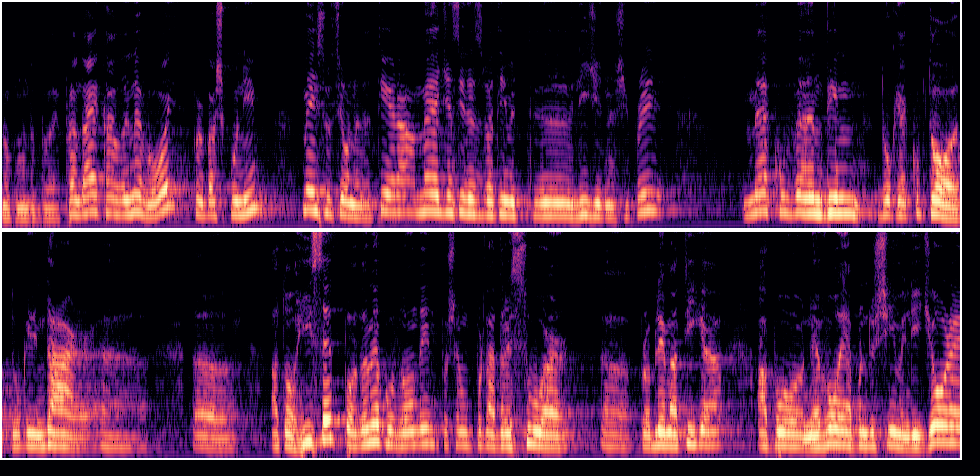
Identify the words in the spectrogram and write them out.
nuk mund të bëjë. Prandaj ka dhe nevojë për bashkëpunim me institucionet e tjera, me agjencitë e zbatimit të ligjit në Shqipëri, me kuvendin duke kuptohet, duke i ndarë ato hiset, po edhe me kuvendin, për shembull për të adresuar problematika apo nevoja për ndryshime ligjore,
